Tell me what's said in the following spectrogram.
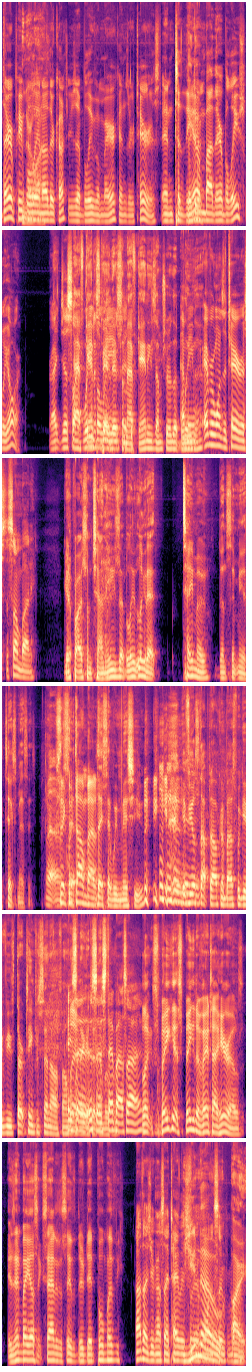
There are people in life. other countries that believe Americans are terrorists, and to them, by their beliefs, we are. Right? Just like we Afghanistan, believe. there's some that- Afghanis, I'm sure, that I believe mean, that. everyone's a terrorist to somebody. There's probably some Chinese that believe. Look at that. Temu done sent me a text message. Uh, See, quit talking about us. They said we miss you. if you'll stop talking about us, we'll give you 13% off. I don't he know where said, get "It that says number step from. outside." Look, speaking speaking of anti-heroes, is anybody else excited to see the new Deadpool movie? I thought you were gonna say Taylor Swift. You won the know, Super Bowl. all right.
